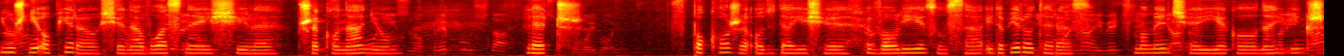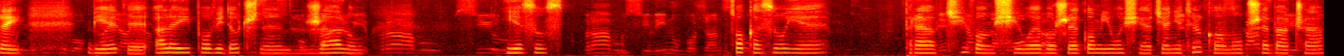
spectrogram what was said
już nie opierał się na własnej sile, przekonaniu, lecz w pokorze oddaje się woli Jezusa i dopiero teraz, w momencie jego największej biedy, ale i po widocznym żalu, Jezus pokazuje prawdziwą siłę Bożego miłosierdzia. Nie tylko mu przebacza,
